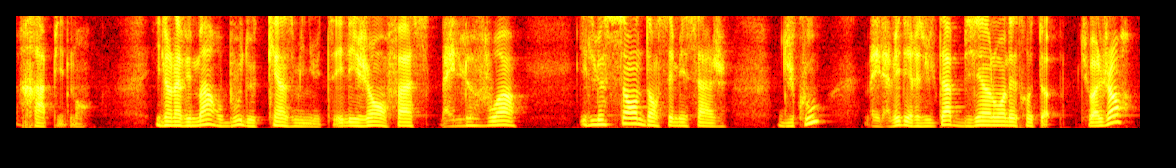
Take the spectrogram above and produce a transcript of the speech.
rapidement. Il en avait marre au bout de 15 minutes, et les gens en face, bah, ils le voient, ils le sentent dans ses messages. Du coup, bah, il avait des résultats bien loin d'être top. Tu vois le genre?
